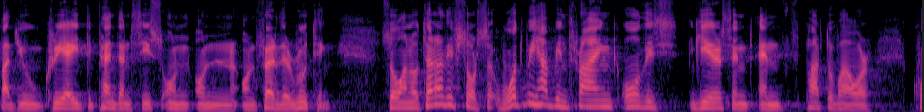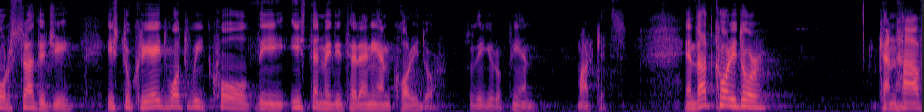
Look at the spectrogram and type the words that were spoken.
but you create dependencies on, on, on further routing. So an alternative source, what we have been trying all these years and, and part of our core strategy is to create what we call the Eastern Mediterranean corridor to the European markets. And that corridor can have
